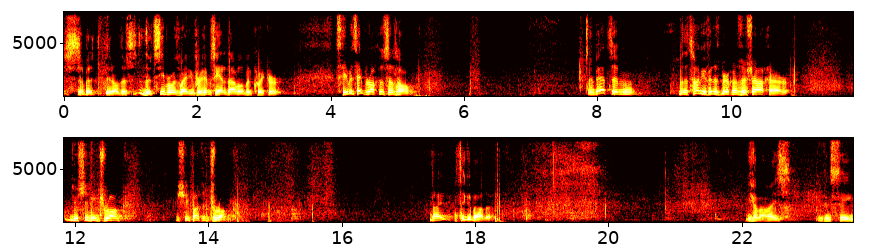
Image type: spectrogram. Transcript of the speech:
So, but you know, the tzibur was waiting for him, so he had to dive a little bit quicker. So he would say brachos at home. And Betzim, um, by the time you finish Birchas HaShachar, you should be drunk. You should be probably drunk. Right? Think about it. You have eyes, you can see,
